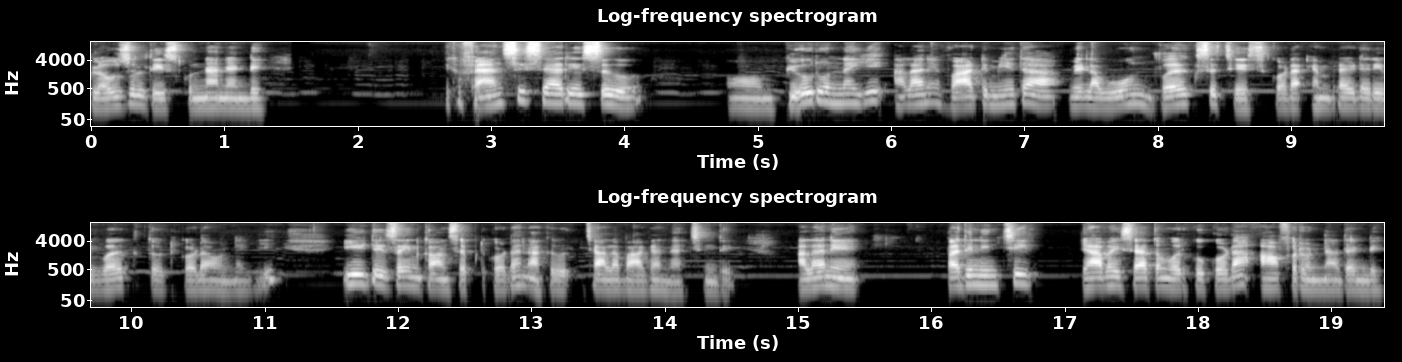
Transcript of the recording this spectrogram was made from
బ్లౌజులు తీసుకున్నానండి. ఇక ఫ్యాన్సీ శారీస్ ప్యూర్ ఉన్నాయి. అలానే వాటి మీద వీళ్ళ ఓన్ వర్క్స్ చేసి కూడా ఎంబ్రాయిడరీ వర్క్ తోటి కూడా ఉన్నాయి. ఈ డిజైన్ కాన్సెప్ట్ కూడా నాకు చాలా బాగా నచ్చింది. అలానే పది నుంచి యాభై శాతం వరకు కూడా ఆఫర్ ఉన్నదండి.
